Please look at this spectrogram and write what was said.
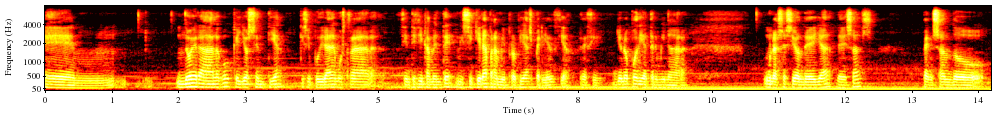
em, no era algo que yo sentía que se pudiera demostrar científicamente, ni siquiera para mi propia experiencia. Es decir, yo no podía terminar una sesión de ella, de esas, pensando,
